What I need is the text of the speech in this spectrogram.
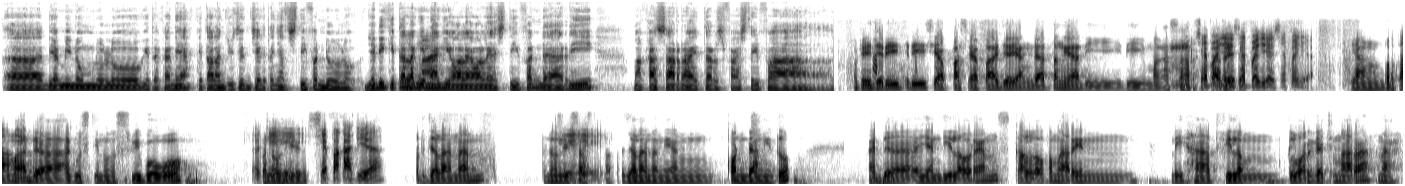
eh, dia minum dulu gitu kan ya. Kita lanjutin ceritanya Steven dulu. Jadi kita lagi nagih oleh-oleh Steven dari Makassar Writers Festival. Oke, jadi jadi siapa-siapa aja yang datang ya di di Makassar. Hmm, siapa aja, siapa aja, siapa aja. Yang pertama ada Agustinus Wibowo, Oke, Penulis. siapakah dia? perjalanan, penulis sastra perjalanan yang kondang itu. Ada Yandi Lawrence, kalau kemarin lihat film Keluarga Cemara, nah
